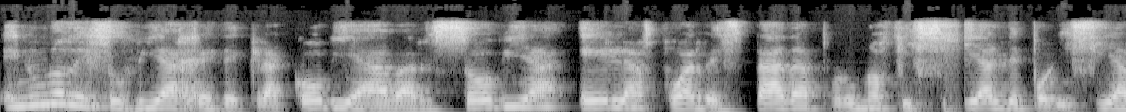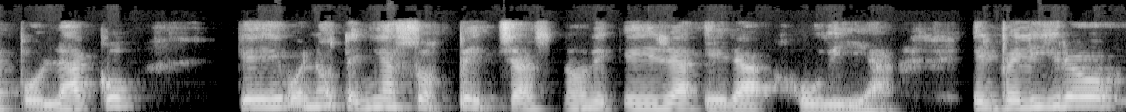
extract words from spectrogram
En uno de sus viajes de Cracovia a Varsovia, ella fue arrestada por un oficial de policía polaco que, bueno, tenía sospechas de que ella era judía. El peligro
